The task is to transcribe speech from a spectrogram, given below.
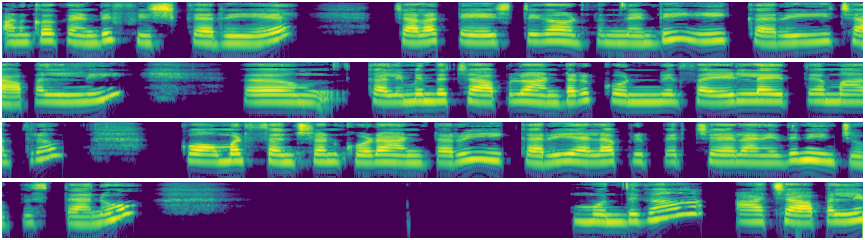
అనుకోకండి ఫిష్ కర్రీయే. చాలా టేస్టీగా ఉంటుందండి. ఈ కర్రీ చేపల్ని కలిమింద చేపలు అంటారు. కొన్ని సైడ్లు అయితే మాత్రం కోమట్ సంచులు అని కూడా అంటారు. ఈ కర్రీ ఎలా ప్రిపేర్ చేయాలనేది నేను చూపిస్తాను. ముందుగా ఆ చేపల్ని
